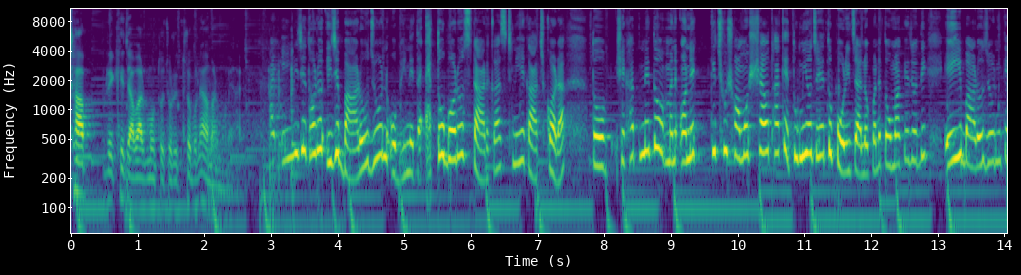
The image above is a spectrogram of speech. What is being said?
ছাপ রেখে যাওয়ার মতো চরিত্র বলে আমার মনে হয়। আর এই যে ধরো এই যে বারো জন অভিনেতা এত বড় স্টার কাস্ট নিয়ে কাজ করা তো সেখানে তো মানে অনেক কিছু সমস্যাও থাকে। তুমিও যেহেতু পরিচালক মানে তোমাকে যদি এই বারো জনকে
